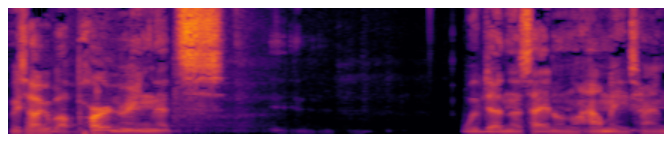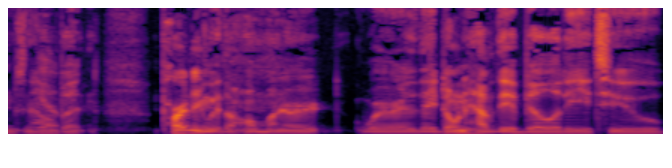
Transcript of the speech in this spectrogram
we talk about partnering. That's we've done this. I don't know how many times now, Yep. but partnering with a homeowner where they don't have the ability to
